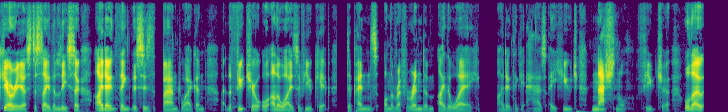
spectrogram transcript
curious to say the least. So I don't think this is bandwagon. The future or otherwise of UKIP depends on the referendum either way. I don't think it has a huge national future, although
